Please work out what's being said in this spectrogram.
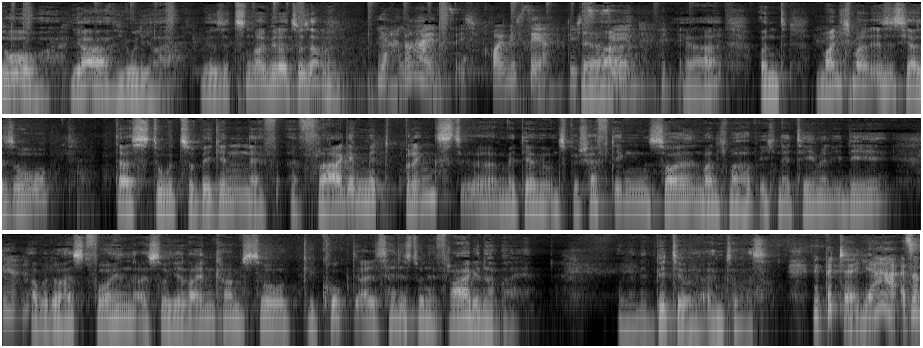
So, ja, Julia, wir sitzen mal wieder zusammen. Ja, hallo Heinz, ich freue mich sehr, dich ja, zu sehen. Ja, und manchmal ist es ja so, dass du zu Beginn eine Frage mitbringst, äh, mit der wir uns beschäftigen sollen. Manchmal habe ich eine Themenidee. Ja. Aber du hast vorhin, als du hier reinkamst, so geguckt, als hättest du eine Frage dabei. Oder eine Bitte oder irgend sowas. Eine Bitte, ja. Also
